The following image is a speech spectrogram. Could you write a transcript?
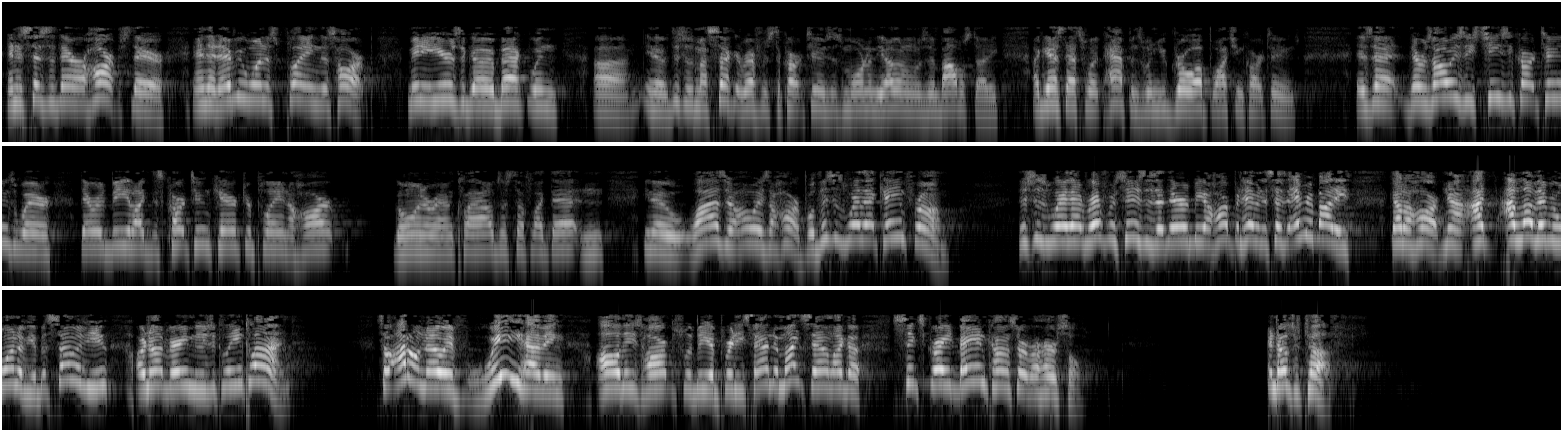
And it says that there are harps there, and that everyone is playing this harp. Many years ago, back when uh, you know, this is my second reference to cartoons this morning. The other one was in Bible study. I guess that's what happens when you grow up watching cartoons is that there was always these cheesy cartoons where there would be like this cartoon character playing a harp going around clouds and stuff like that. And, you know, why is there always a harp? Well, this is where that came from. This is where that reference is, is that there would be a harp in heaven. It says everybody's got a harp. Now, I, I love every one of you, but some of you are not very musically inclined. So I don't know if we having all these harps would be a pretty sound. It might sound like a sixth grade band concert rehearsal. And those are tough.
